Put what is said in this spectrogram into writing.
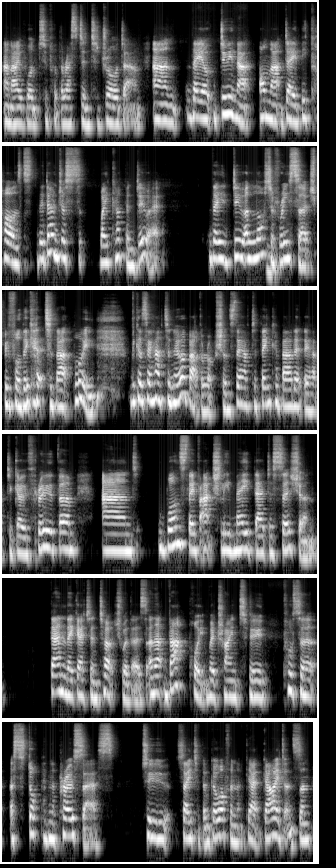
and I want to put the rest into drawdown. And they are doing that on that day because they don't just wake up and do it. They do a lot of hmm. research before they get to that point because they have to know about their options. They have to think about it, they have to go through them. And once they've actually made their decision, then they get in touch with us. And at that point, we're trying to put a, a stop in the process to say to them, go off and get guidance. And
